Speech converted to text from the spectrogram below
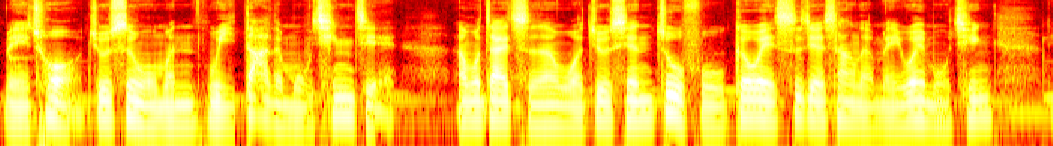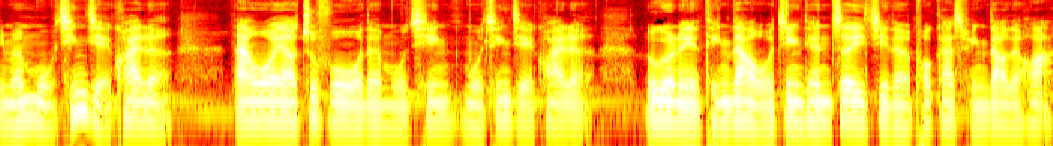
没错，就是我们伟大的母亲节。那么在此呢，我就先祝福各位世界上的每一位母亲，你们母亲节快乐。当然，我也要祝福我的母亲，母亲节快乐。如果你也听到我今天这一集的 Podcast 频道的话，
